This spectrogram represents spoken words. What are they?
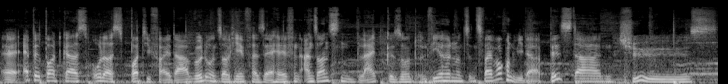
äh, Apple Podcast oder Spotify da. Würde uns auf jeden Fall sehr helfen. Ansonsten bleibt gesund und wir hören uns in zwei Wochen wieder. Bis dann. Tschüss.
